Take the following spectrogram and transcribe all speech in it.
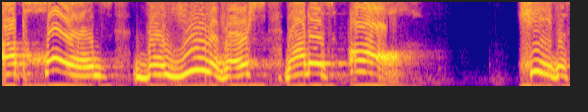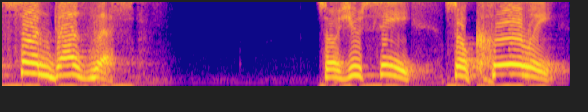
upholds the universe, that is all. He, the Son, does this. So as you see so clearly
